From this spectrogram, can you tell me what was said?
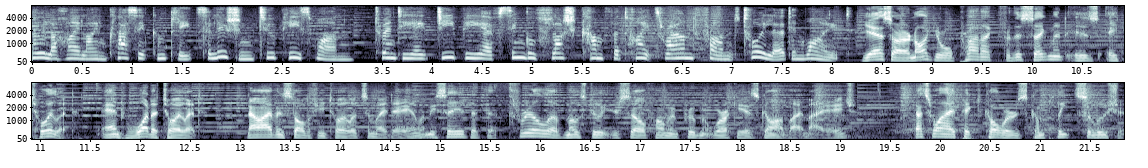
Kohler Highline Classic Complete Solution 2-Piece 1, 28 GPF Single Flush Comfort Heights Round Front Toilet in White. Yes, our inaugural product for this segment is a toilet. And what a toilet! Now, I've installed a few toilets in my day, and let me say that the thrill of most do it yourself home improvement work is gone by my age. That's why I picked Kohler's Complete Solution.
